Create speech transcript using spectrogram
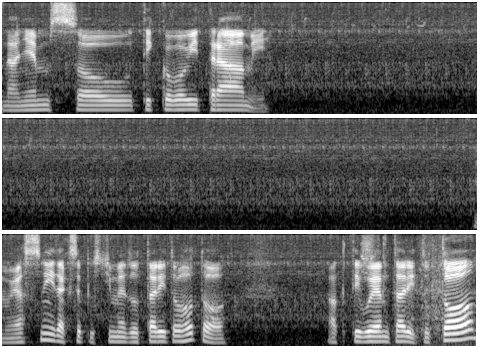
na něm jsou ty kovové trámy. No jasný, tak se pustíme do tady tohoto. Aktivujeme tady toto.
